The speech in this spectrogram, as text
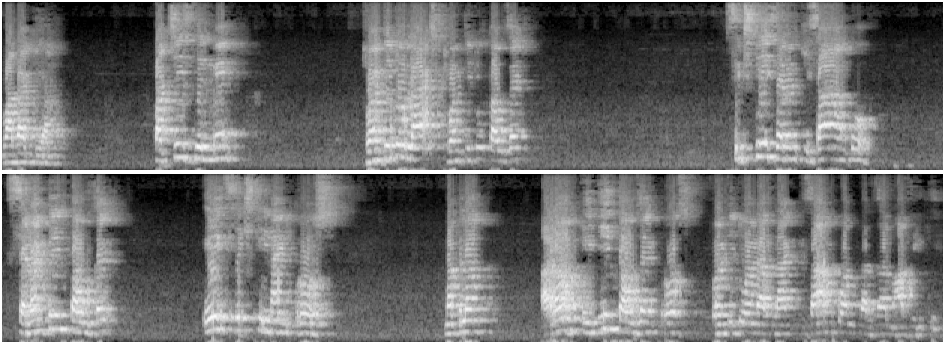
वादा किया। 25 दिन में 22 लाख 22,000 67 किसानों को 17,869 क्रोस मतलब around 18,000 crores 22 and half lakh किसानों को हम कर्जा माफ़ी किए।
